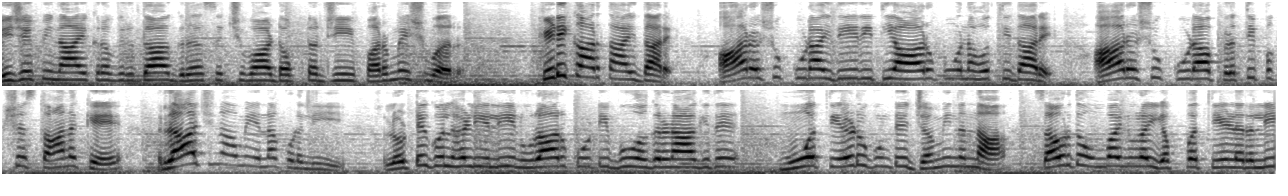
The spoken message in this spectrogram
ಬಿಜೆಪಿ ನಾಯಕರ ವಿರುದ್ಧ ಗೃಹ ಸಚಿವ ಡಾಕ್ಟರ್ ಜಿ ಪರಮೇಶ್ವರ್ ಕಿಡಿಕಾರ್ತಾ ಇದ್ದಾರೆ. ಆರ್ ಅಶೋಕ್ ಕೂಡ ಇದೇ ರೀತಿಯ ಆರೋಪವನ್ನು ಹೊತ್ತಿದ್ದಾರೆ. ಆರ್ ಅಶೋಕ್ ಕೂಡ ಪ್ರತಿಪಕ್ಷ ಸ್ಥಾನಕ್ಕೆ ರಾಜೀನಾಮೆಯನ್ನ ಕೊಡಲಿ. ಲೊಟ್ಟೆಗೊಲ್ಲಹಳ್ಳಿಯಲ್ಲಿ ನೂರಾರು ಕೋಟಿ ಭೂ ಹಗರಣ ಆಗಿದೆ. ಮೂವತ್ತೆರಡು ಗುಂಟೆ ಜಮೀನನ್ನ ಸಾವಿರದ ಒಂಬೈನೂರ ಎಪ್ಪತ್ತೇಳರಲ್ಲಿ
